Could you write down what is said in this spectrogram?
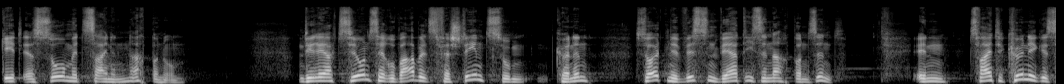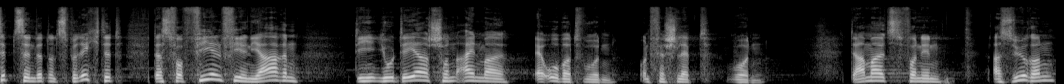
geht er so mit seinen Nachbarn um? Und die Reaktion Zerubabels verstehen zu können, sollten wir wissen, wer diese Nachbarn sind. In 2. Könige 17 wird uns berichtet, dass vor vielen, vielen Jahren die Judäer schon einmal erobert wurden und verschleppt wurden. Damals von den Assyrern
